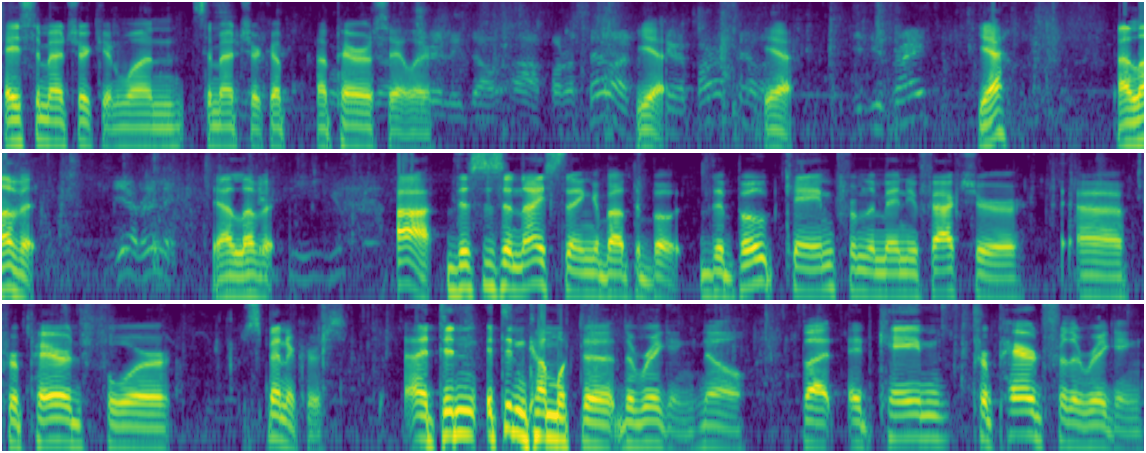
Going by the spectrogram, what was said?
asymmetric and one symmetric, a, a Parasailor. Ah, Parasailor. Yeah. Parasailor. Yeah, Did you try it? yeah, I love it. Yeah, really. Yeah, I love it. Ah, this is a nice thing about the boat. The boat came from the manufacturer uh, prepared for spinnakers. It didn't. It didn't come with the the rigging, no, but it came prepared for the rigging.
